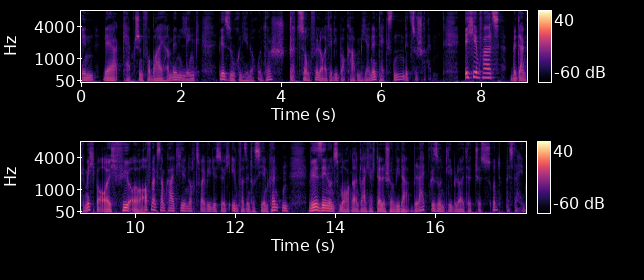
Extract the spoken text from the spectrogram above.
in der Caption vorbei, haben wir einen Link. Wir suchen hier noch Unterstützung für Leute, die Bock haben, hier an den Texten mitzuschreiben. Ich jedenfalls bedanke mich bei euch für eure Aufmerksamkeit. Hier noch zwei Videos, die euch ebenfalls interessieren könnten. Wir sehen uns morgen an gleicher Stelle schon wieder. Bleibt gesund, liebe Leute. Tschüss und bis dahin.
